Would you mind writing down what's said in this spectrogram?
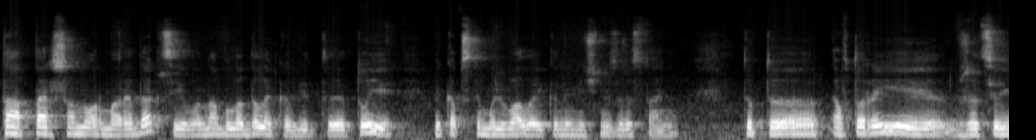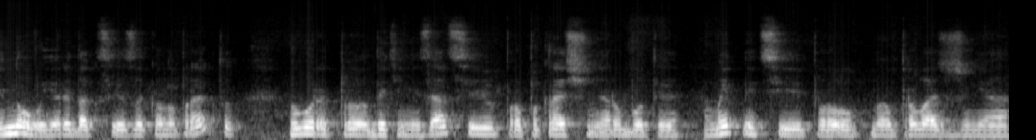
та перша норма редакції вона була далека від е, тої, яка б стимулювала економічне зростання. Тобто автори вже цієї нової редакції законопроекту говорять про детінізацію, про покращення роботи митниці, про впровадження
